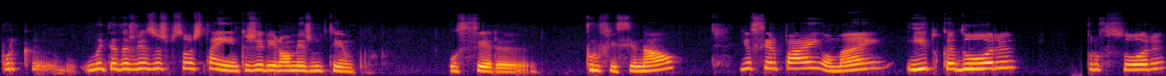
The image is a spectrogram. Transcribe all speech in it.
porque muitas das vezes as pessoas têm que gerir ao mesmo tempo o ser eh, profissional e o ser pai ou mãe, educador, professor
